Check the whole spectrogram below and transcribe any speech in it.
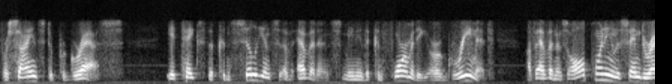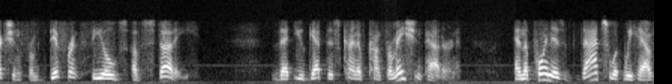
for science to progress, it takes the consilience of evidence, meaning the conformity or agreement of evidence, all pointing in the same direction from different fields of study, that you get this kind of confirmation pattern. And the point is, that's what we have.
